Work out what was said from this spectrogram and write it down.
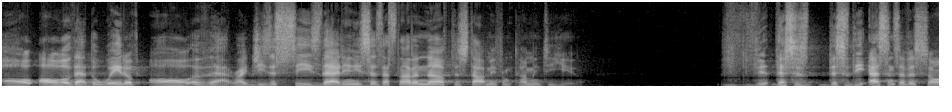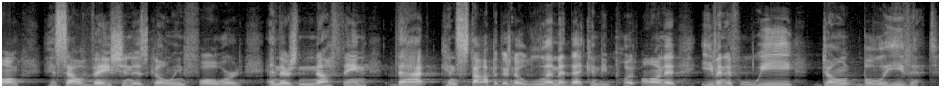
all, all of that, the weight of all of that, right? Jesus sees that and he says, That's not enough to stop me from coming to you. This is, this is the essence of his song. His salvation is going forward, and there's nothing that can stop it. There's no limit that can be put on it, even if we don't believe it.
